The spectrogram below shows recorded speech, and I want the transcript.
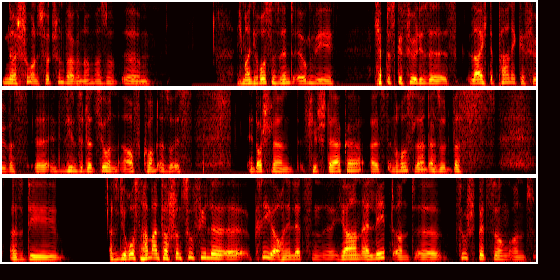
Na schon, es wird schon wahrgenommen. Also ähm, ich meine, die Russen sind irgendwie ich habe das Gefühl, dieses leichte Panikgefühl, was äh, in diesen Situationen aufkommt, also ist in Deutschland viel stärker als in Russland. Also was, also die, also die Russen haben einfach schon zu viele äh, Kriege auch in den letzten äh, Jahren erlebt und äh, Zuspitzung und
